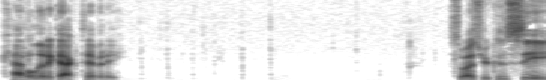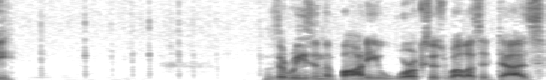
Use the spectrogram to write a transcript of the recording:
catalytic activity. So as you can see, the reason the body works as well as it does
